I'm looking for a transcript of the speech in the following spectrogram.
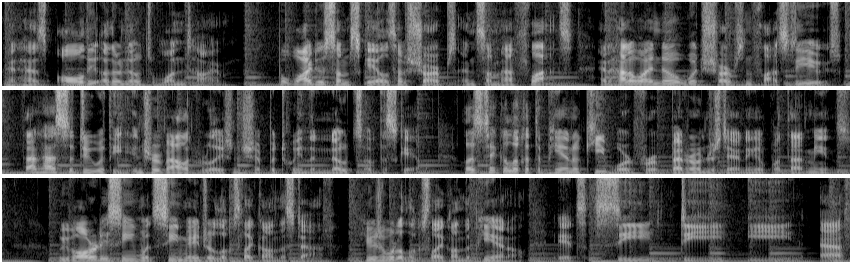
and has all the other notes one time. But why do some scales have sharps and some have flats? And how do I know which sharps and flats to use? That has to do with the intervallic relationship between the notes of the scale. Let's take a look at the piano keyboard for a better understanding of what that means. We've already seen what C major looks like on the staff. Here's what it looks like on the piano. It's C, D, E, F,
